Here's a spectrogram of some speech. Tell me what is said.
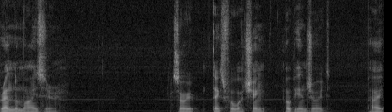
randomizer. Sorry thanks for watching Hope you enjoyed. Bye.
